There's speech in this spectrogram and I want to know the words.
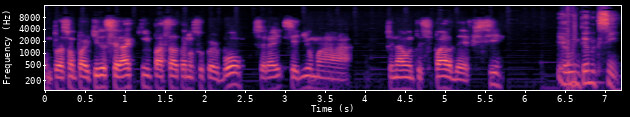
na próxima partida, será que quem passar está no Super Bowl? Será, seria uma final antecipada da FC? Eu entendo que sim.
